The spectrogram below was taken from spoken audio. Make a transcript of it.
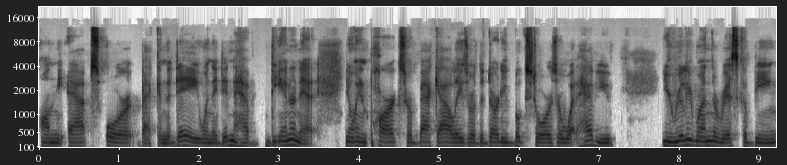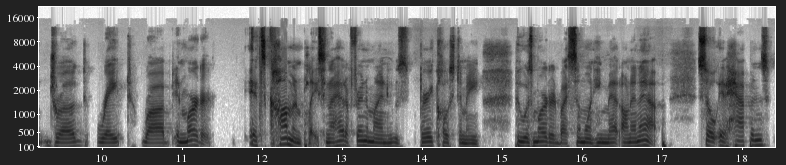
on the apps or back in the day when they didn't have the internet, you know, in parks or back alleys or the dirty bookstores or what have you. You really run the risk of being drugged, raped, robbed, and murdered it's commonplace. And I had a friend of mine who was very close to me who was murdered by someone he met on an app. So it happens.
